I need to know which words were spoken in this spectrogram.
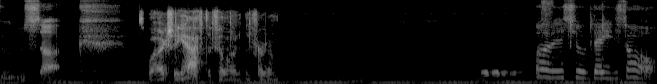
You suck. So I actually have to fill in for them. But it's your days off.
